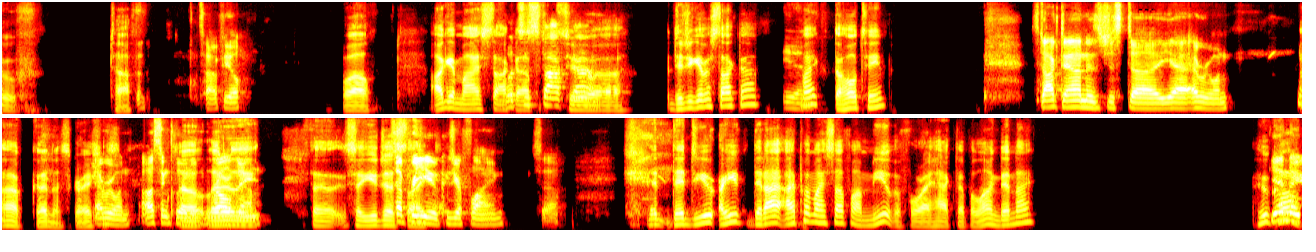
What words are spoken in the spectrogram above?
Oof, tough. That's how I feel. Well, I'll get my stock What's up the stock to. down? uh Did you give a stock down, Yeah. Mike? The whole team? Stock down is just uh yeah, everyone. Oh goodness gracious! Everyone. Us included. So literally. So so you just Except for you, because you're flying. So Did, did you are you did I I put myself on mute before I hacked up a lung, didn't I? Who Yeah, no, called?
